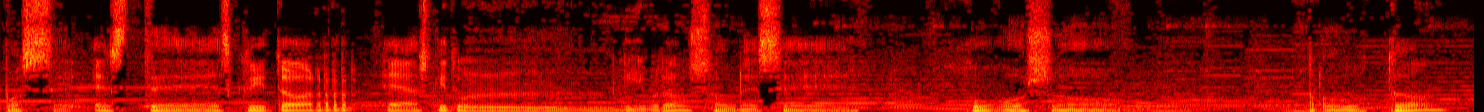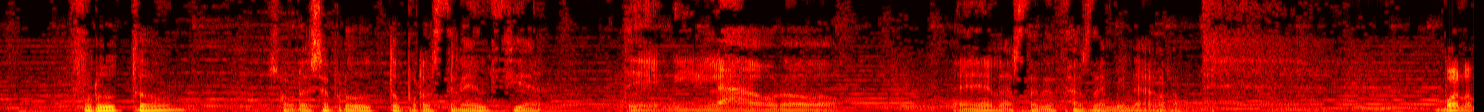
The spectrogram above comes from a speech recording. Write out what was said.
Pues eh, este escritor eh, ha escrito un libro sobre ese jugoso producto, fruto, sobre ese producto por excelencia de milagro, ¿eh? las cerezas de milagro. Bueno,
